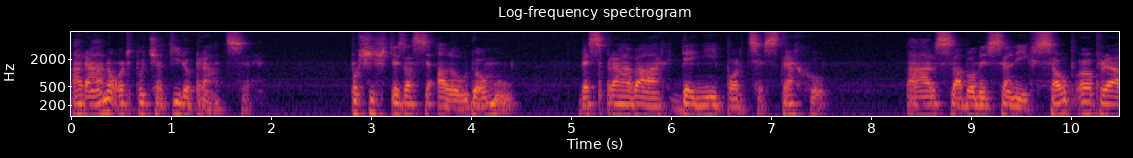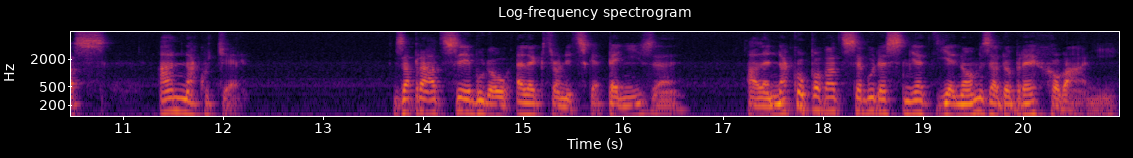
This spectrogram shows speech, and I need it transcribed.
a ráno odpočatí do práce. Po šichtě zase alou domů, ve zprávách denní porce strachu, pár slabomyslných soap operas a na kutě. Za práci budou elektronické peníze, ale nakupovat se bude smět jenom za dobré chování.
